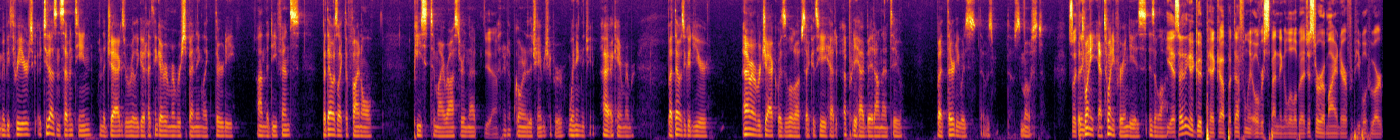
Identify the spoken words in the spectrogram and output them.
maybe three years, uh, 2017, when the Jags were really good. I think I remember spending like 30 on the defense, but that was like the final piece to my roster, and that Yeah. ended up going to the championship or winning the champ. I, I can't remember, but that was a good year. And I remember Jack was a little upset because he had a pretty high bid on that too, but 30 was that was that was the most. So I But think 20, yeah, 20 for Indy is is a lot. Yes, I think a good pickup, but definitely overspending a little bit. Just a reminder for people who are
